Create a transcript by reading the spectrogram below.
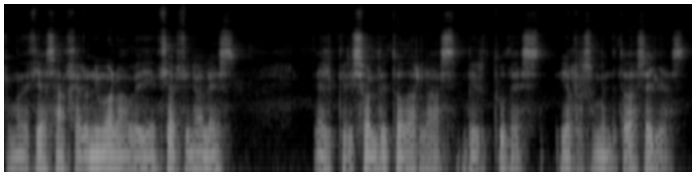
como decía San Jerónimo, la obediencia al final es el crisol de todas las virtudes y el resumen de todas ellas.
